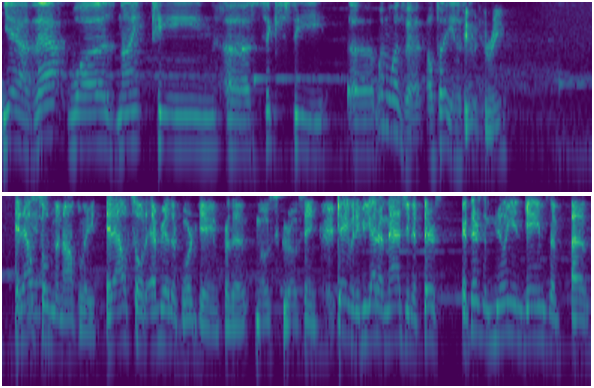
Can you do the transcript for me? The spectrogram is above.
Yeah, that was 1960. Uh, when was that? I'll tell you in a Two or three. It outsold Monopoly. It outsold every other board game for the most grossing game. And if you got to imagine, if there's if there's a million games of, of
